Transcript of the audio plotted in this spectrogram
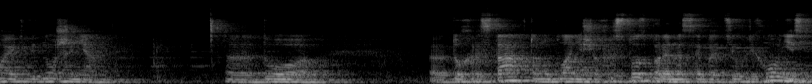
мають відношення е, до, е, до Христа, в тому плані, що Христос бере на себе цю гріховність,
